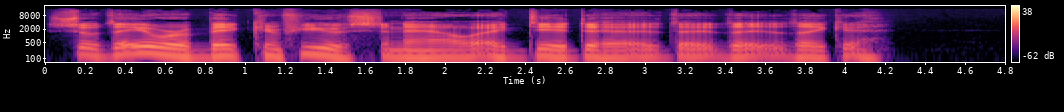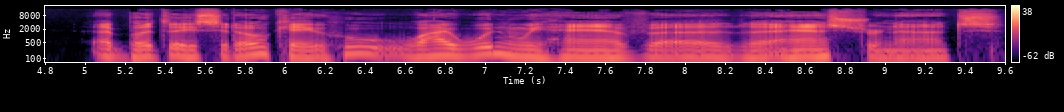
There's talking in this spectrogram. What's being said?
so they were a bit confused. Now I did uh, the the like, uh, but they said, okay, who? Why wouldn't we have uh, the astronauts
